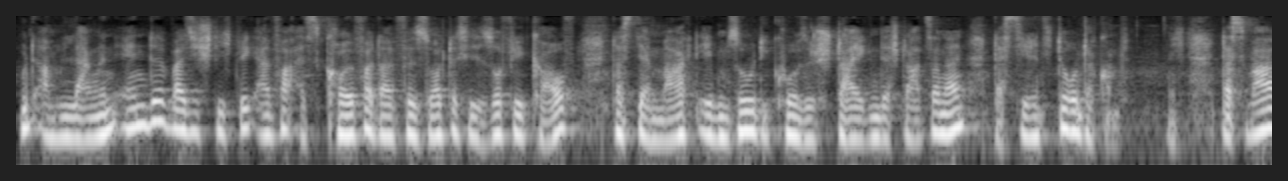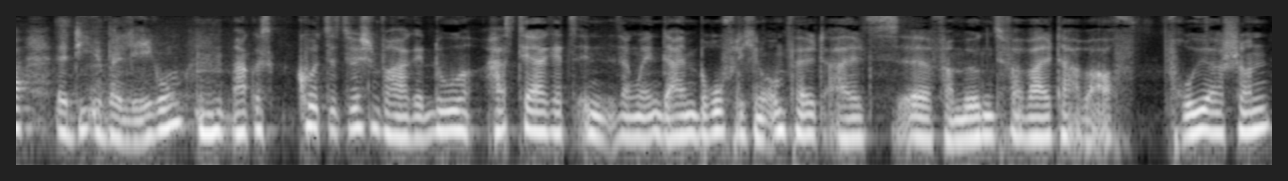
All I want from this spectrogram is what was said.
und am langen Ende, weil sie schlichtweg einfach als Käufer dafür sorgt, dass sie so viel kauft, dass der Markt eben so die Kurse steigen der Staatsanleihen, dass die Rendite runterkommt. Das war äh, die Überlegung. Mhm, Markus, kurze Zwischenfrage. Du hast ja jetzt in, sagen wir, in deinem beruflichen Umfeld als äh, Vermögensverwalter, aber auch früher schon,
